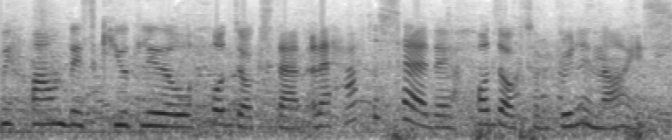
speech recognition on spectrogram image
We found this cute little hot dog stand and I have to say the hot dogs are really nice.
